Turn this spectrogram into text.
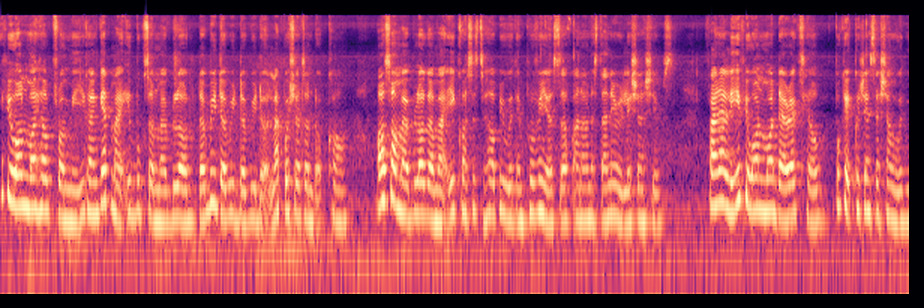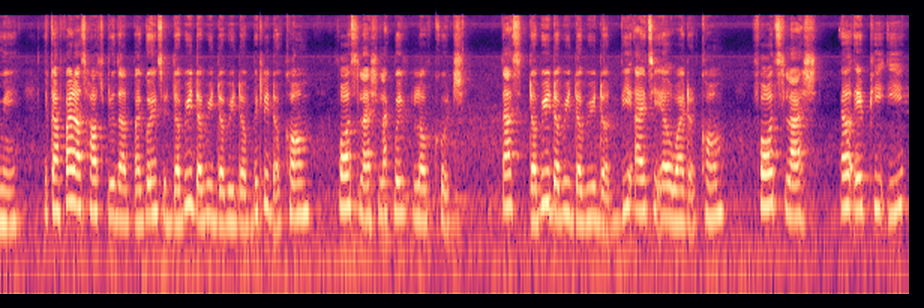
If you want more help from me, you can get my ebooks on my blog www.lapesoetan.com. Also on my blog are my e-courses to help you with improving yourself and understanding relationships. Finally, if you want more direct help, book a coaching session with me. You can find out how to do that by going to www.bit.ly.com forward slash Love Coach. That's www.bitly.com forward slash L A P E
